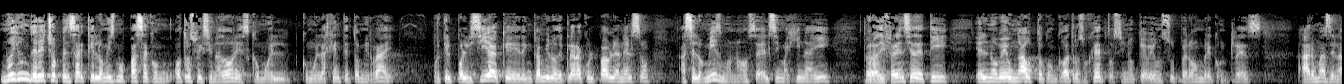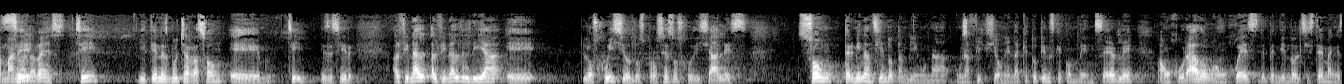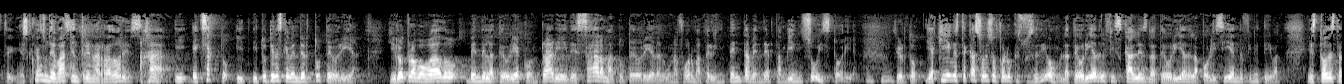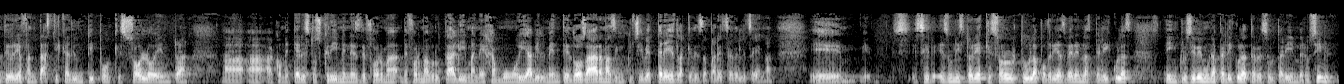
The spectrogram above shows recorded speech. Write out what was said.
No hay un derecho a pensar que lo mismo pasa con otros ficcionadores, como el, como el agente Tommy Ray, porque el policía que en cambio lo declara culpable a Nelson hace lo mismo, ¿no? O sea, él se imagina ahí, claro. pero a diferencia de ti, él no ve un auto con cuatro sujetos, sino que ve un superhombre con tres armas en la mano sí, a la vez. Sí, y tienes mucha razón. Eh, sí, es decir, al final, al final del día, eh, los juicios, los procesos judiciales, son, terminan siendo también una, una, ficción en la que tú tienes que convencerle a un jurado o a un juez, dependiendo del sistema. En este, en es este como caso, un debate como entre narradores. Ajá, y, exacto. Y, y, tú tienes que vender tu teoría. Y el otro abogado vende la teoría contraria y desarma tu teoría de alguna forma, pero intenta vender también su historia, uh -huh. ¿cierto? Y aquí en este caso eso fue lo que sucedió. La teoría del fiscal es la teoría de la policía, en definitiva. Es toda esta teoría fantástica de un tipo que solo entra a, cometer estos crímenes de forma, de forma brutal y maneja muy hábilmente dos armas, inclusive tres, la que desaparece de la escena. Eh, es, es, una historia que solo tú la podrías ver en las películas e inclusive en una película te resultaría inverosímil.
